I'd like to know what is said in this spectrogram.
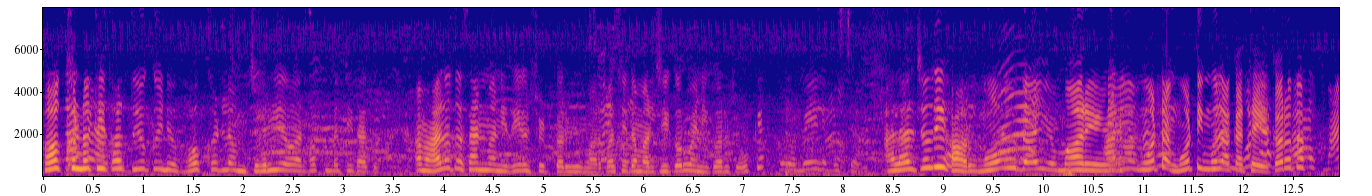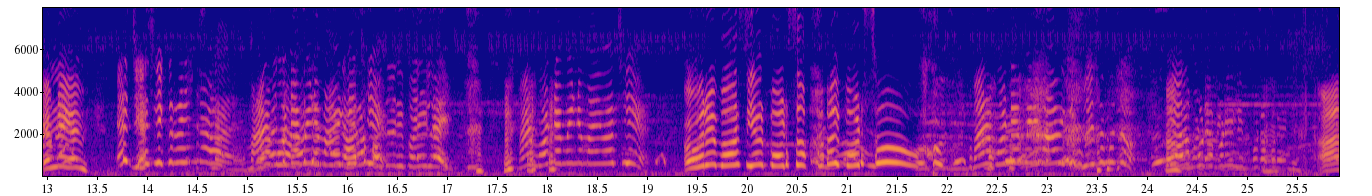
હક નથી થતું એ કોઈને હક એટલે આમ જરીએ વાર હક નથી થતું. આમ હાલો તો સાનમાની રીલ શૂટ કરવી મારે પછી તમારે જે કરવું હોય ને કરજો ઓકે. હાલ હાલ જલ્દી સારું મોડું દાય મારે મોટા મોટી મુલાકાત થઈ કરો તો એમને એમ એ જય શ્રી કૃષ્ણ. મારા મોટા ભાઈને મારી દે છે. મારા મોટા ભાઈને માર્યો છે. અરે બસ યાર પડશો ઓય પડશો મારા મોટા ભાઈને મારી શકો છો? હા. મારા મોટા ભાઈને ફોટો પડાવી દે. આ.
